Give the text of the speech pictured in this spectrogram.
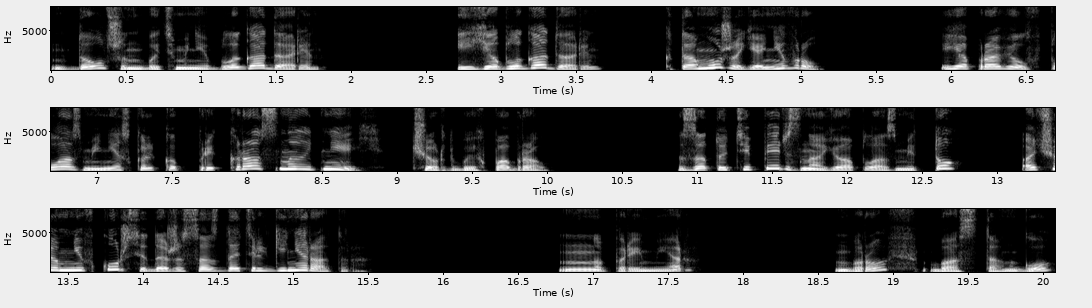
должен быть мне благодарен. И я благодарен. К тому же я не вру. Я провел в плазме несколько прекрасных дней, черт бы их побрал. Зато теперь знаю о плазме то, о чем не в курсе даже создатель генератора. Например, бровь Бастанго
